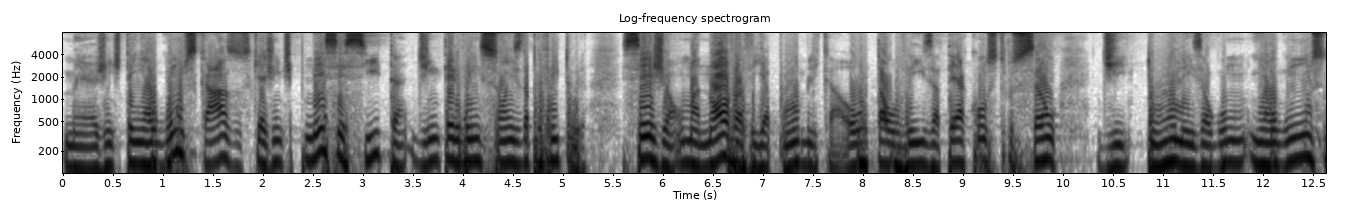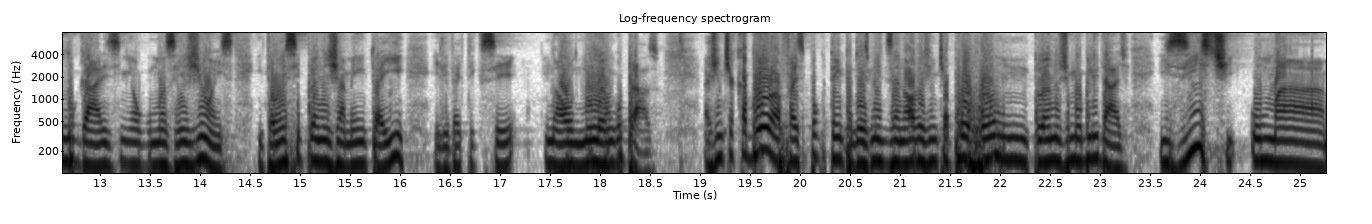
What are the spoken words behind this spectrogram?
né, a gente tem alguns casos que a gente necessita de intervenções da prefeitura, seja uma nova via pública ou talvez até a construção de túneis algum, em alguns lugares, em algumas regiões. Então, esse planejamento aí, ele vai ter que ser no, no, longo prazo. A gente acabou, faz pouco tempo, em 2019, a gente aprovou um plano de mobilidade. Existe uma,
